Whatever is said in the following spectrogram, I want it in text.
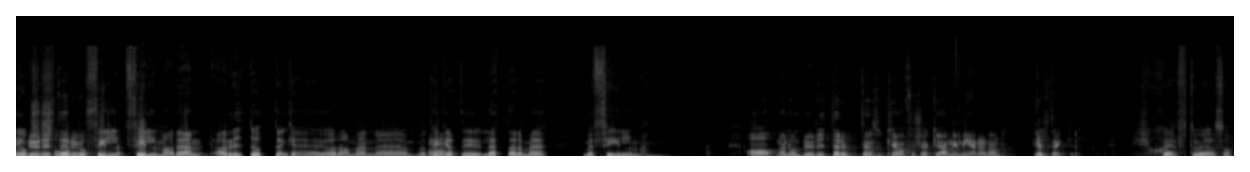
det är också svårt upp- att fil, filma den. Ja, rita upp den kan jag göra, men eh, jag tänker Ja. att det är lättare med, med film. Ja, men om du ritar upp den så kan jag försöka animera den, helt enkelt. Chef du är alltså.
